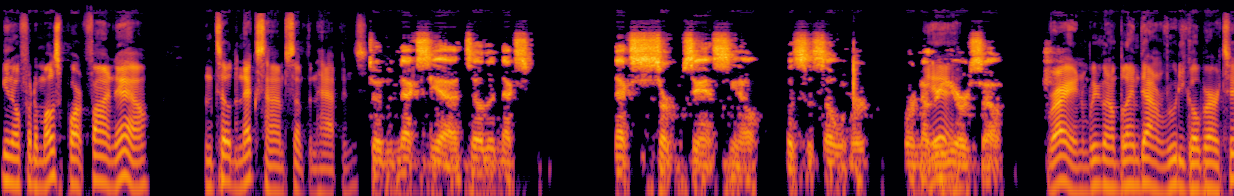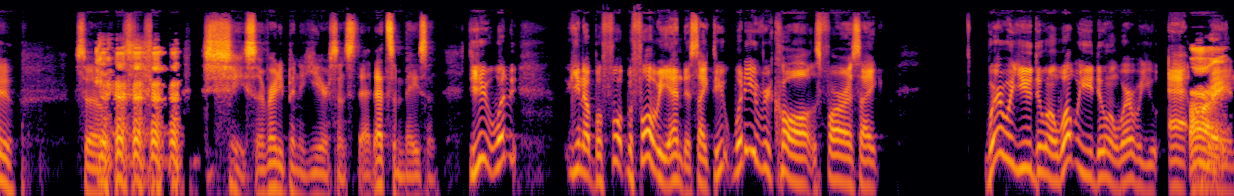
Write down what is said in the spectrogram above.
you know, for the most part, fine now. Until the next time something happens. Until the next, yeah, until the next next circumstance, you know, puts us over for another yeah. year or so. Right, and we're going to blame down Rudy Gobert too. So, jeez, already been a year since that. That's amazing. Do you what? You know, before before we end this, like, do you, what do you recall as far as like, where were you doing? What were you doing? Where were you at All when right.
